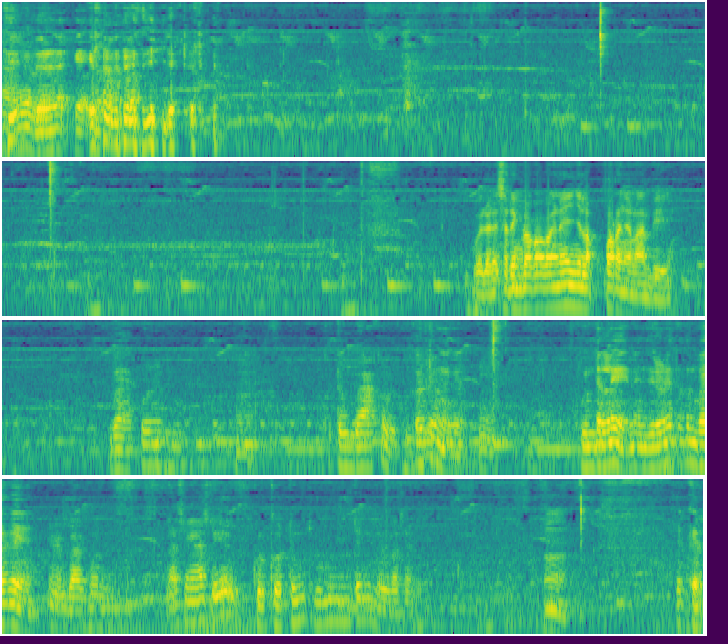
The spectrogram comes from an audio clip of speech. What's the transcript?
Udah kayak lang aja. Boleh sering rokok ini nyelepor nyelambi. Baku. Hmm. Kudung baku. Kodong ya. Bundele nek jerone tetep tembakau ya. Ya baku. Nah sing asli gur godhong dimunting lho Mas. Hmm. Seger.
